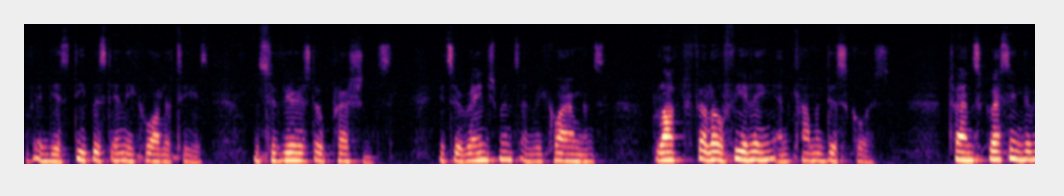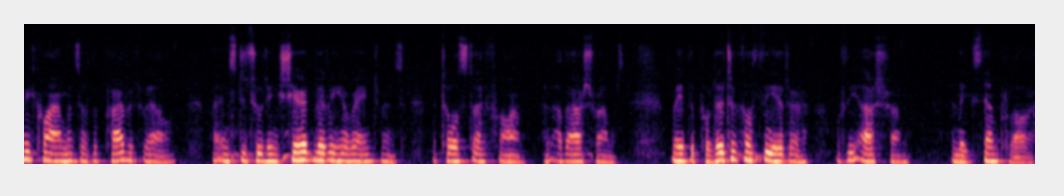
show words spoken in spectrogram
of India's deepest inequalities and severest oppressions. Its arrangements and requirements blocked fellow feeling and common discourse, transgressing the requirements of the private realm by instituting shared living arrangements at Tolstoy Farm and other ashrams, made the political theater of the ashram an exemplar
